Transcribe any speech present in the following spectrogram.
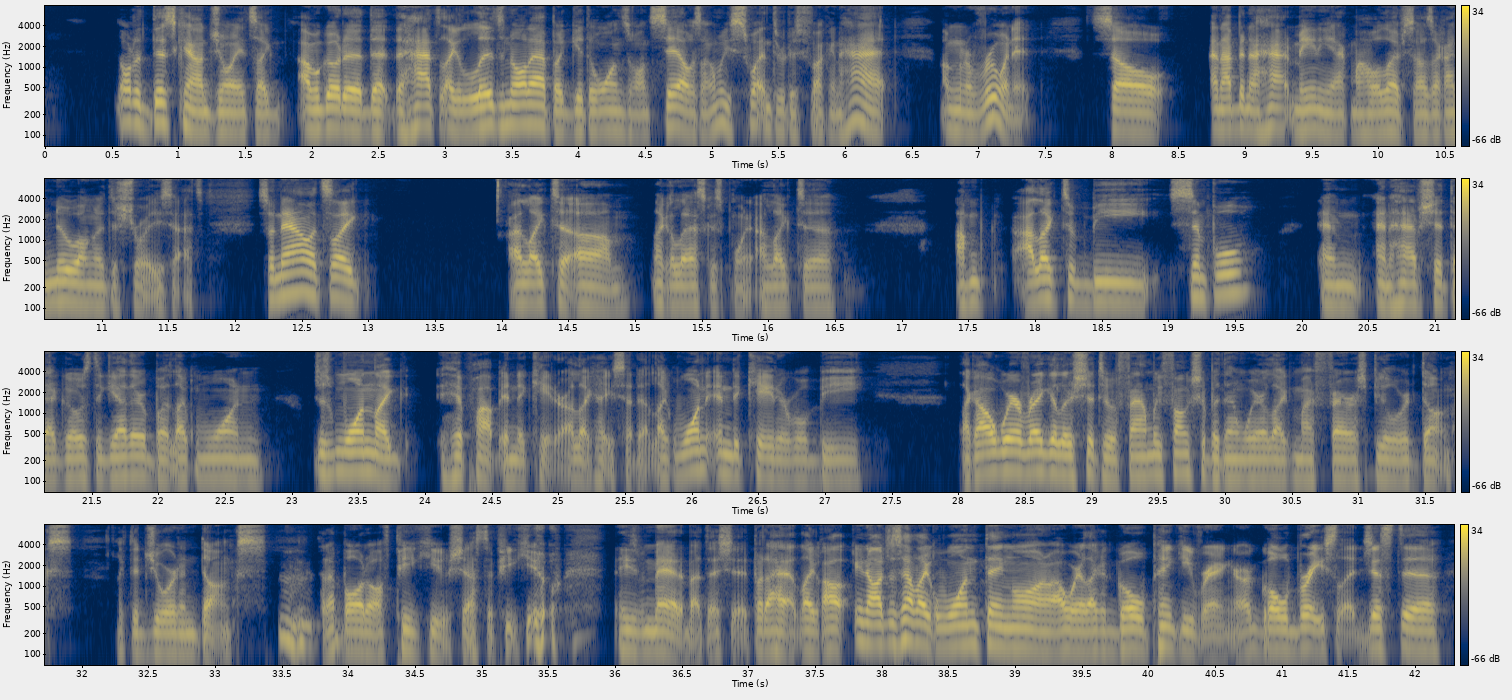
all the discount joints. Like I would go to the, the hats, like lids and all that, but get the ones on sale. Cause I'm gonna be sweating through this fucking hat. I'm gonna ruin it. So and I've been a hat maniac my whole life. So I was like, I knew I'm to destroy these hats. So now it's like, I like to, um, like Alaska's point, I like to, I'm, I like to be simple and and have shit that goes together, but like one, just one like hip hop indicator. I like how you said that. Like one indicator will be, like I'll wear regular shit to a family function, but then wear like my Ferris Bueller dunks, like the Jordan dunks Mhm. that I bought off PQ. Shouts to PQ. He's mad about that shit. But I had like I'll you know I'll just have like one thing on. I'll wear like a gold pinky ring or a gold bracelet just to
